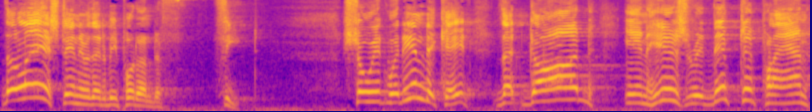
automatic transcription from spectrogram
the last enemy that will be put under feet. So it would indicate that God, in His redemptive plan,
